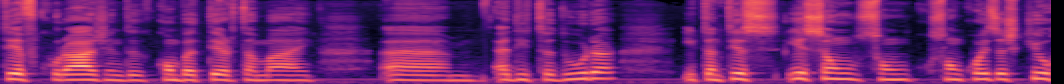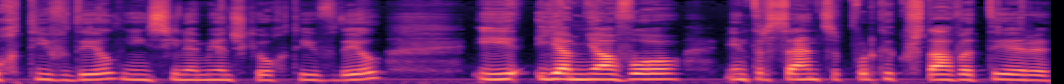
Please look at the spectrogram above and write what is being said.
teve coragem de combater também uh, a ditadura. E portanto esses são, são, são coisas que eu retive dele e ensinamentos que eu retive dele. E, e a minha avó interessante porque gostava de ter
